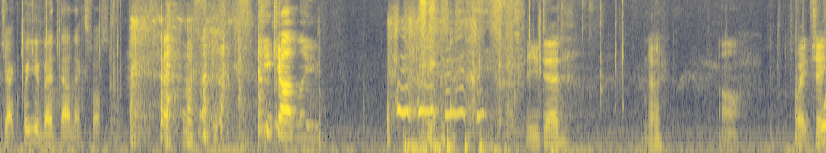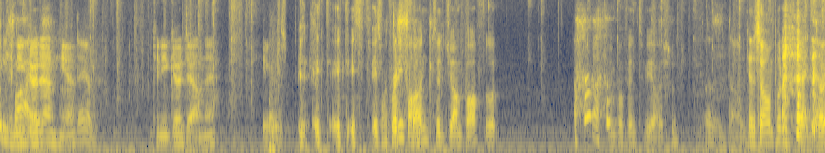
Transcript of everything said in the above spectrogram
Jack, put your bed down next to us. he can't leave. Are you dead? No. Oh. Wait, Jake, can you go down here? Damn. Can you go down there? It, it, it, it's it's What pretty fun to jump off. Look, jump off into the ocean. That was dumb. Can someone put a Jack, go.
